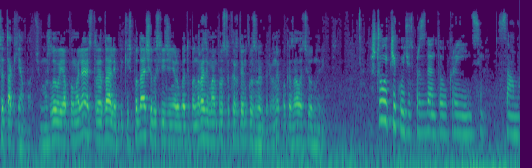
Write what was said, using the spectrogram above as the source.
Це так я бачу. Можливо, я помиляюсь, треба далі якісь подальші дослідження робити, бо наразі маємо просто картинку з виборів. Вони показали цю однорідність. Що очікують від президента українці саме?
